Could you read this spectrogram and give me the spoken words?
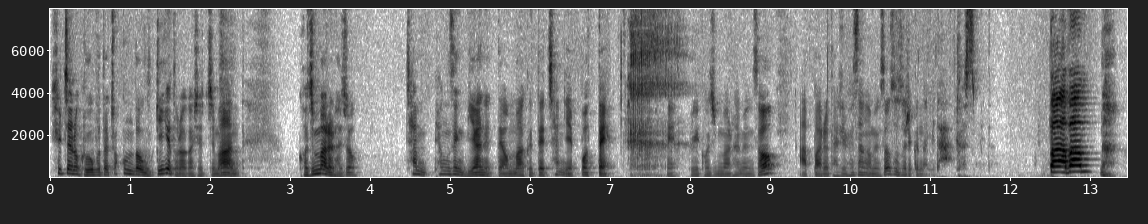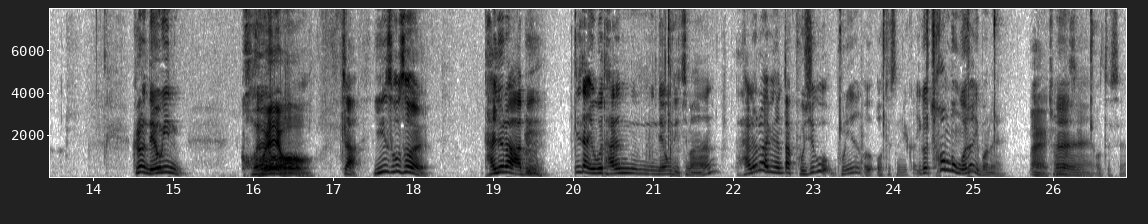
실제로 그거보다 조금 더 웃기게 돌아가셨지만 거짓말을 하죠. 참 평생 미안했대. 엄마 그때 참 예뻤대. 네, 그게 거짓말을 하면서 아빠를 다시 회상하면서 소설이 끝납니다. 그렇습니다. 빠밤. 그런 내용인 거예요. 거예요. 자, 이 소설 달려라 아비. 일단 이거 다른 내용도 있지만 달려라 아비는 딱 보시고 본인은 어, 어땠습니까? 이거 처음 본 거죠 이번에? 네, 처음 봤어요. 네, 어땠어요?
